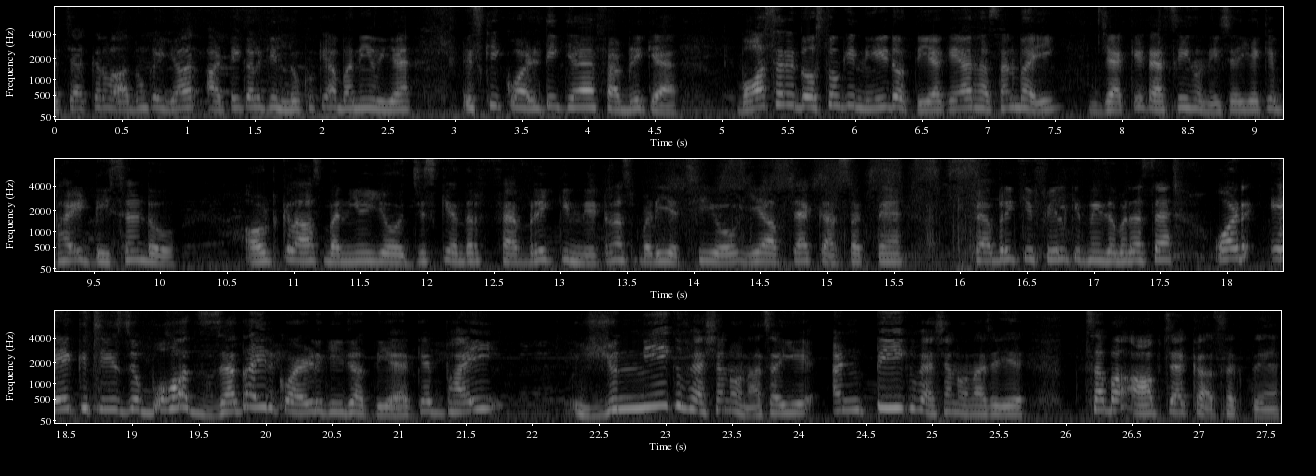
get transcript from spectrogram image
चेक करवा दूँ कि यार आर्टिकल की लुक क्या बनी हुई है। इसकी क्वालिटी क्या है फैब्रिक क्या है। बहुत सारे दोस्तों की नीड होती है कि यार हसन भाई जैकेट ऐसी होनी चाहिए कि भाई डिसेंट हो आउट क्लास बनी हुई हो, जिसके अंदर फैब्रिक की नीटनेस बड़ी अच्छी हो, ये आप चेक कर सकते हैं। फैब्रिक की फील कितनी ज़बरदस्त है। और एक चीज़ जो बहुत ज़्यादा ही रिक्वायर्ड की जाती है कि भाई यूनिक फ़ैशन होना चाहिए अंटीक फ़ैशन होना चाहिए, सब आप चेक कर सकते हैं।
